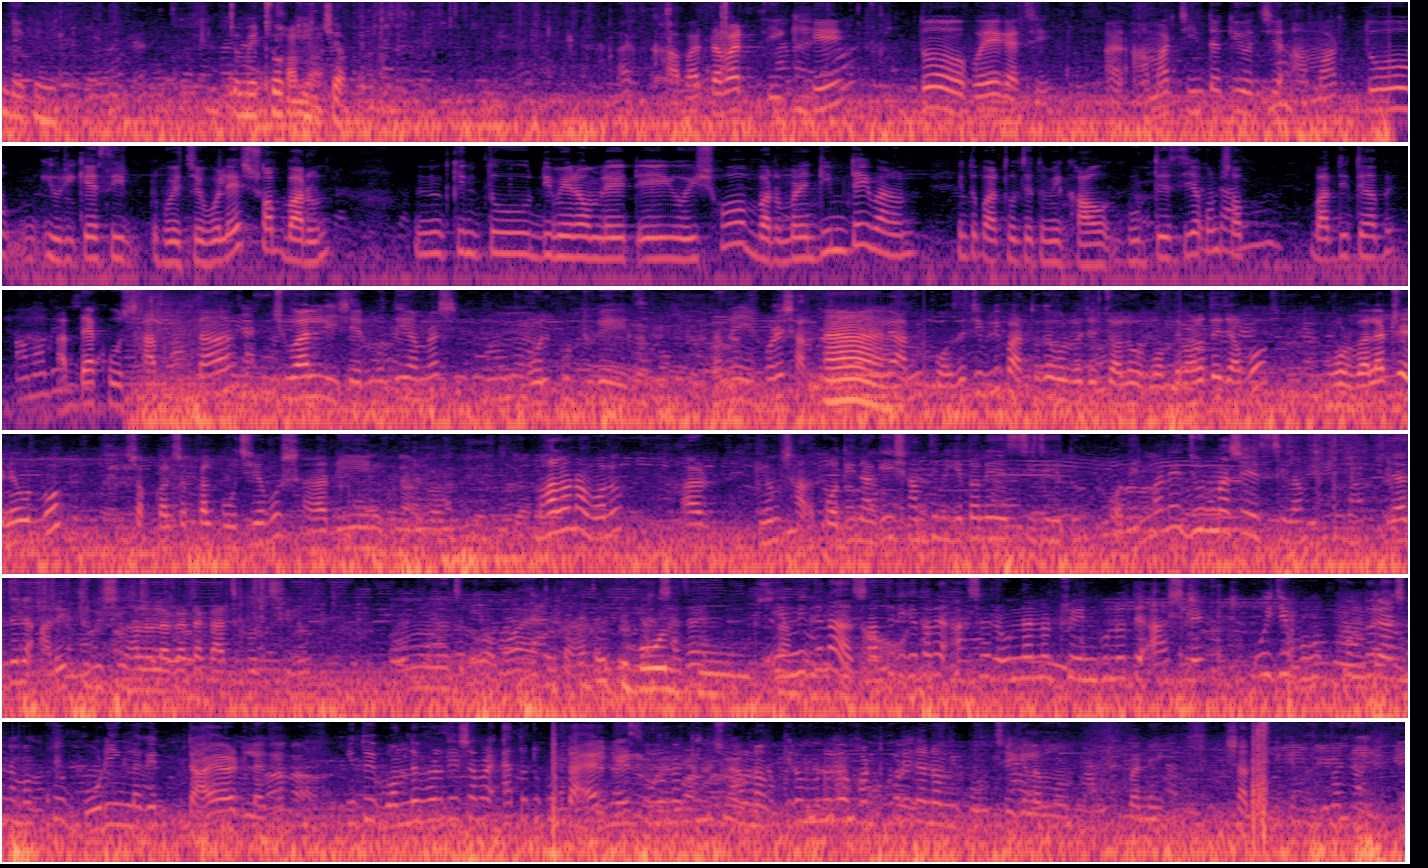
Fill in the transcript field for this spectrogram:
দেখিনি টমেটো। কিচাপ খাবার দাবার দেখে তো হয়ে গেছে। আর আমার চিন্তা কি হচ্ছে, আমার তো ইউরিক অ্যাসিড হয়েছে বলে সব বারণ। কিন্তু ডিমের অমলেট, এই ওই সব বারণ মানে ডিমটাই বারণ। কিন্তু পার্থ হচ্ছে তুমি খাও, ঘুরতে এসেছি যখন সব বাদ দিতে হবে। আর দেখো সাতটা চুয়াল্লিশ এর মধ্যেই আমরা বোলপুর ঢুকে গেছি। আমরা এরপরে সাতটা হ্যাঁ। আমি পজিটিভলি পার্থকে বলব যে চলো বন্দে ভারতে যাব। ভোরবেলা ট্রেনে উঠবো। সকাল সকাল পৌঁছে যাব সারাদিন ঘুরতে পারব। ভালো না বলো? আর কিরম কদিন আগেই শান্তিনিকেতনে এসেছি যেহেতু। কদিন মানে জুন মাসে এসেছিলাম। যার জন্য আরেকটু বেশি ভালো লাগাটা কাজ করছিল। মনে এমনিতে না শান্তিনিকেতনে আসার অন্যান্য ট্রেনগুলোতে আসলে ওই যে বহুক্ষণ ধরে আসে না আমার খুব বোরিং লাগে টায়ার্ড লাগে। কিন্তু এই বন্দে ভারতে এসে আমার এতটুকু টায়ার্ডনেস হলো না কিছু হলো না কিরম মনে হলো হট করে যেন আমি পৌঁছে গেলাম মানে শান্তিনিকেতন।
